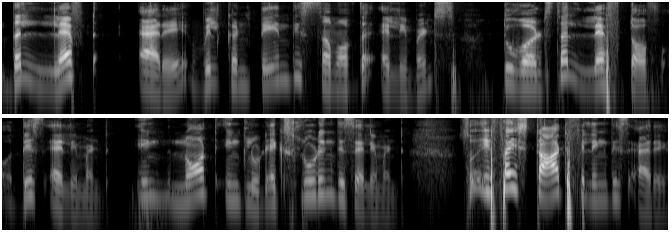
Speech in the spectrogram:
the left array will contain the sum of the elements towards the left of this element in not include excluding this element so if i start filling this array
